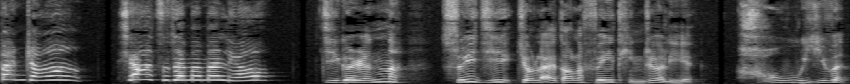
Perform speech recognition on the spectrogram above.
班长，下次再慢慢聊。几个人呢，随即就来到了飞艇这里。毫无疑问，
